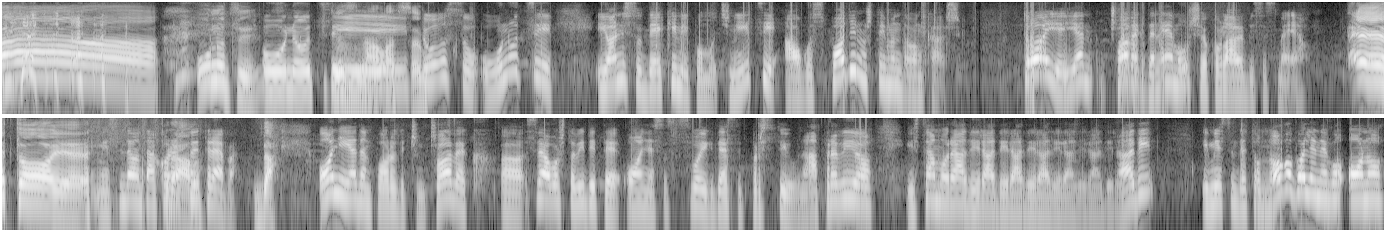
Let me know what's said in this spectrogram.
Unuci. Unuci. Znala sam. Tu su unuci i oni su dekini pomoćnici, a o gospodinu što imam da vam kažem. To je jedan čovek da nema uši oko glave bi se smejao. E, to je. Mislim da on tako Bravo. nešto i treba. Da. On je jedan porodičan čovek, a, sve ovo što vidite on je sa svojih deset prstiju napravio i samo radi, radi, radi, radi, radi, radi, radi. I mislim da je to mnogo bolje nego ono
